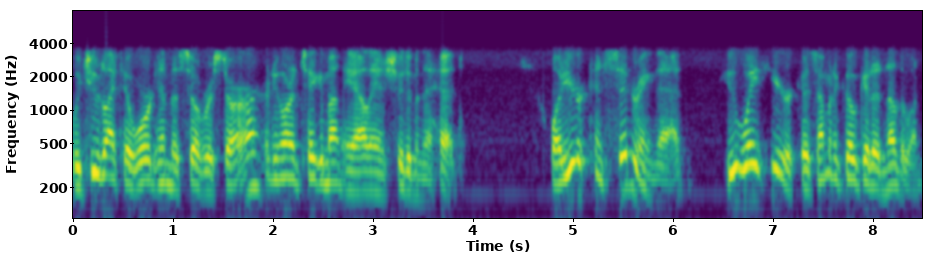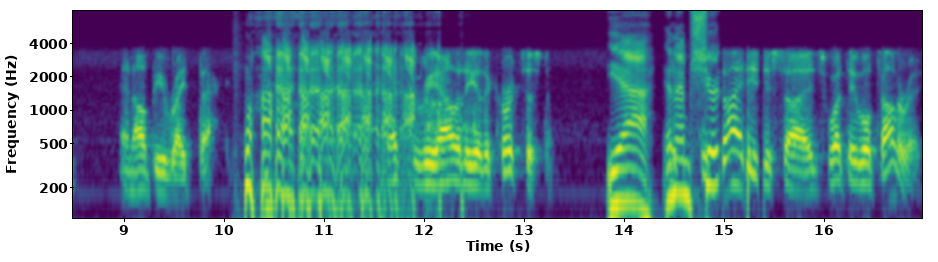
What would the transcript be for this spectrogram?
Would you like to award him a Silver Star, or do you want to take him out in the alley and shoot him in the head? While you're considering that, you wait here because I'm going to go get another one, and I'll be right back. That's the reality of the court system. Yeah, and I'm sure. Society decides what they will tolerate.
